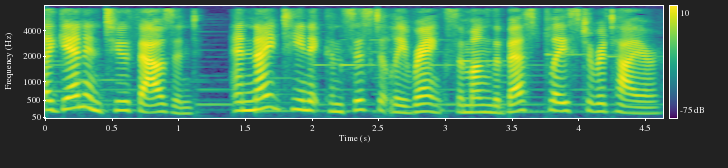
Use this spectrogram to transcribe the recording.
Again in 2019 it consistently ranks among the best place to retire.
